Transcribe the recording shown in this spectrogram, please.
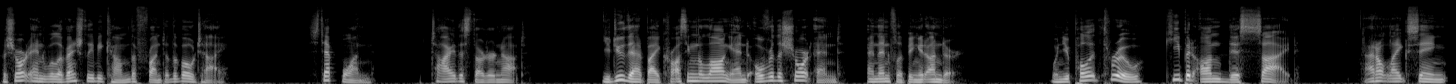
The short end will eventually become the front of the bow tie. Step 1. Tie the starter knot. You do that by crossing the long end over the short end and then flipping it under. When you pull it through, keep it on this side. I don't like saying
